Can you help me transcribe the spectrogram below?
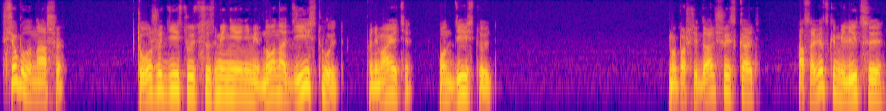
Все было наше. Тоже действует с изменениями. Но она действует. Понимаете? Он действует. Мы пошли дальше искать. А советской милиции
